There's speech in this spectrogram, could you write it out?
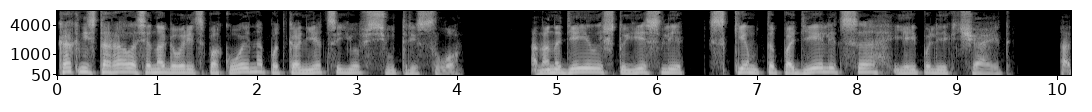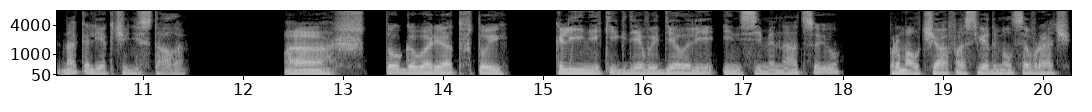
Как ни старалась она говорить спокойно, под конец ее всю трясло. Она надеялась, что если с кем-то поделиться, ей полегчает. Однако легче не стало. — А что говорят в той клинике, где вы делали инсеминацию? Промолчав, осведомился врач.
